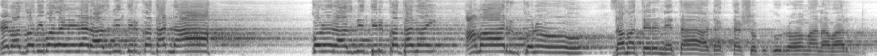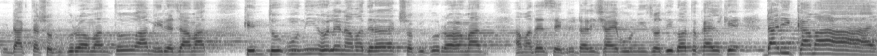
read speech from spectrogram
এবার যদি বলেন এটা রাজনীতির কথা, না কোন রাজনীতির কথা নয়। আমার কোন জামাতের নেতা ডাক্তার শফিকুর রহমান, আমার ডাক্তার শফিকুর রহমান তো আমিরে জামাত। কিন্তু উনি হলেন আমাদের আর এক শফিকুর রহমান। আমাদের সেক্রেটারি সাহেব, উনি যদি গতকালকে দাড়ি কামায়,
